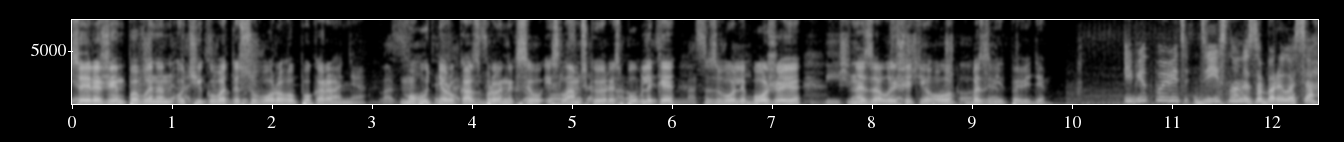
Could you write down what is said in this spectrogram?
Цей режим повинен очікувати суворого покарання. Могутня рука збройних сил Ісламської Республіки з волі Божої не залишить його без відповіді. І відповідь дійсно не забарилася.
